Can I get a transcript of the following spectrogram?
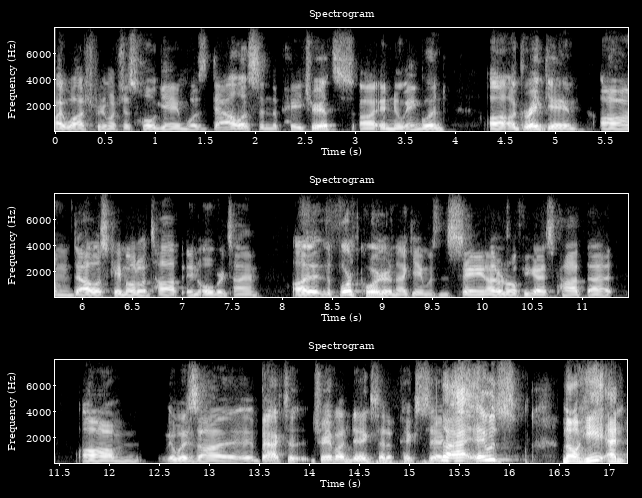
I watched pretty much this whole game was Dallas and the Patriots uh, in New England. Uh, a great game. Um, Dallas came out on top in overtime. Uh, the fourth quarter in that game was insane. I don't know if you guys caught that. Um, it was uh back to Trevon Diggs had a pick six. No, it was no he and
